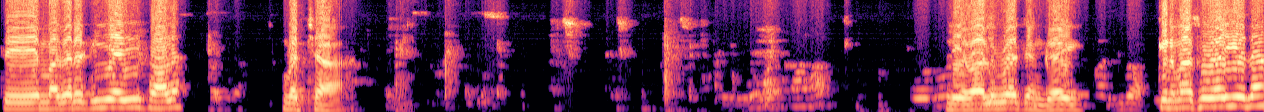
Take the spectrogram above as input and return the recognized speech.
ਤੇ ਮਗਰ ਕੀ ਹੈ ਜੀ, ਫਲ? ਵੱਛਾ। ਲੇਵਾ ਲੂਆ ਚੰਗਾ ਹੀ ਕਿੰਨਵਾ ਸੂਆ ਜੀ ਇਹਦਾ?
